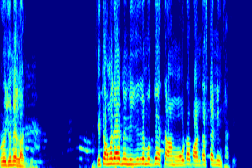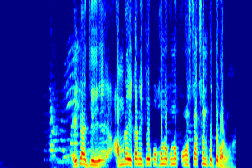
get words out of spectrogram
প্রয়োজনে লাগবে। কিন্তু আমাদের নিজেদের মধ্যে একটা মোট অফ আন্ডারস্ট্যান্ডিং থাকে। এটা যে আমরা এখানে কেউ কখনো কোনো কনস্ট্রাকশন করতে পারব না,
